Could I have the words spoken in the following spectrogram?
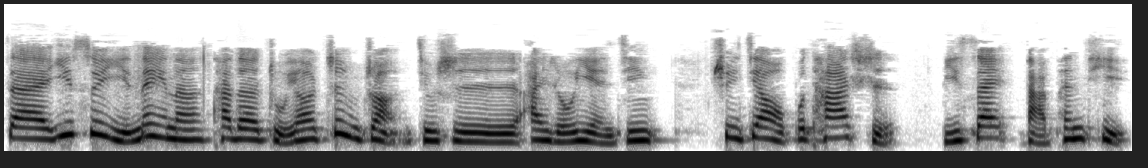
在一岁以内呢，它的主要症状就是爱揉眼睛，睡觉不踏实。鼻塞、打喷嚏，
